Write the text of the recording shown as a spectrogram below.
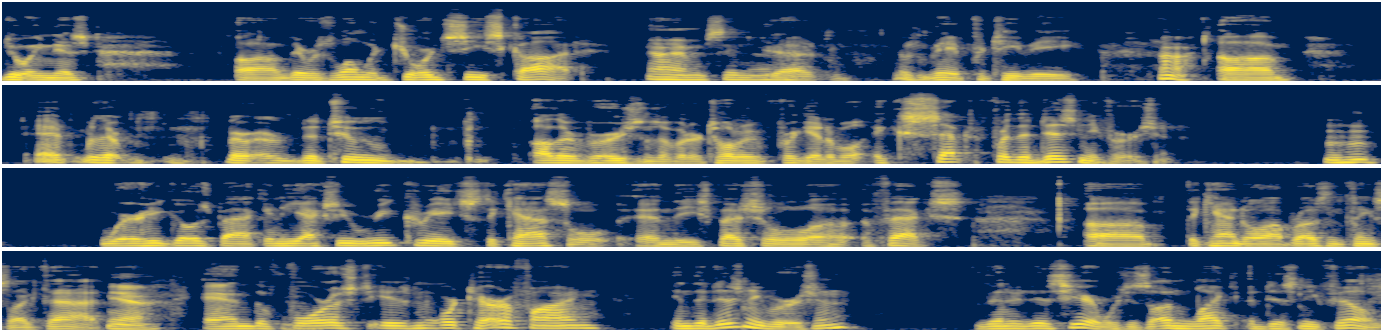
doing this. Uh, there was one with George C. Scott I haven't seen that. It was made for TV. Huh. Um, it, there, there are- the two other versions of it are totally forgettable, except for the Disney version, Mhm. where he goes back and he actually recreates the castle and the special uh, effects, uh, the candelabras and things like that. Yeah. And the forest is more terrifying in the Disney version than it is here, which is unlike a Disney film.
